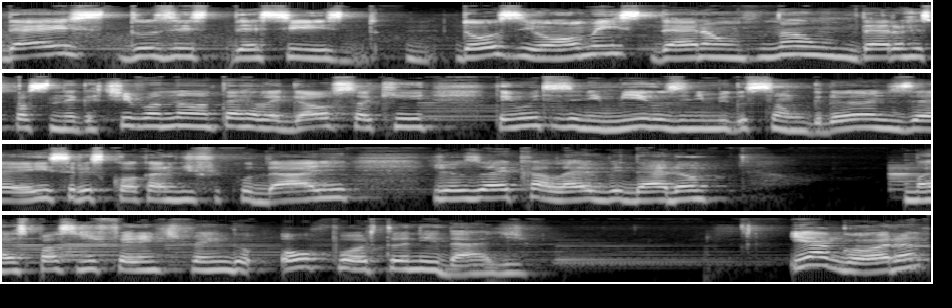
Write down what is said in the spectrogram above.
Dez dos, desses doze homens deram não deram resposta negativa, não, a terra é legal, só que tem muitos inimigos, os inimigos são grandes, é isso, eles colocaram dificuldade. Josué e Caleb deram uma resposta diferente vendo oportunidade. E agora,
